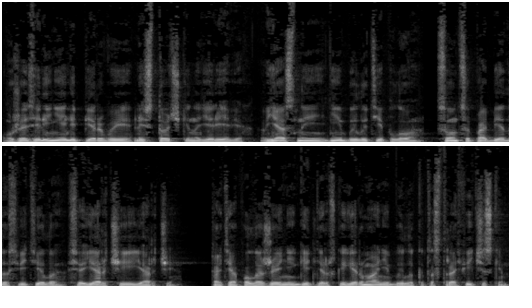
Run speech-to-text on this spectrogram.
Уже зеленели первые листочки на деревьях. В ясные дни было тепло. Солнце Победы светило все ярче и ярче. Хотя положение гитлеровской Германии было катастрофическим,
